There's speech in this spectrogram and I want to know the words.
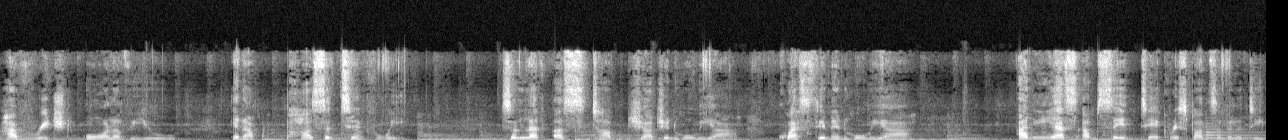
have reached all of you in a positive way. So let us stop judging who we are, questioning who we are. And yes, I'm saying take responsibility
